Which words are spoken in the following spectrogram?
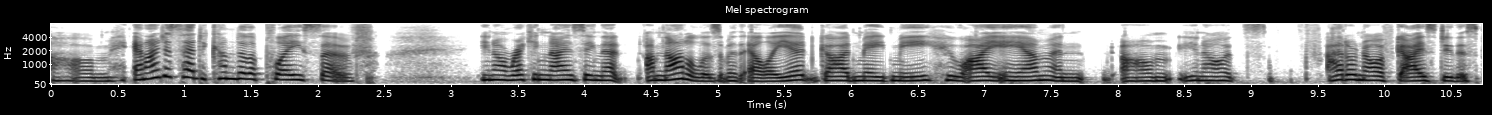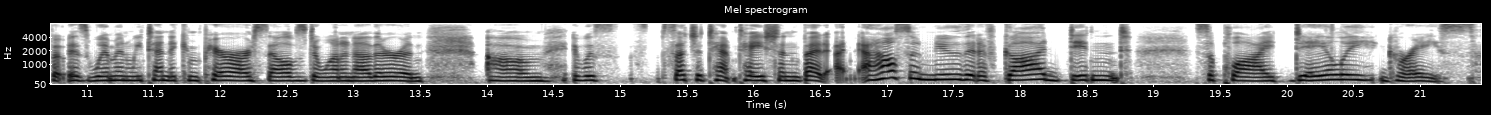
um, and I just had to come to the place of you know, recognizing that I'm not Elisabeth Elliot. God made me who I am, and um, you know, it's. I don't know if guys do this, but as women, we tend to compare ourselves to one another, and um, it was such a temptation. But I also knew that if God didn't supply daily grace,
